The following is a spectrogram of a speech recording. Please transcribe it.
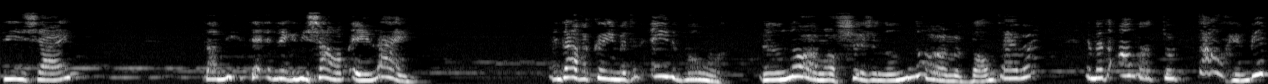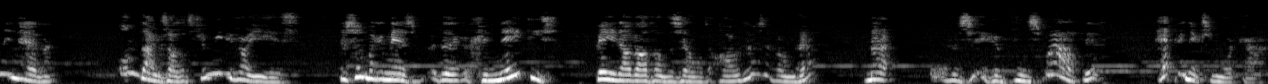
die zijn dan niet, liggen niet samen op één lijn. En daarvoor kun je met een ene broer een enorme of zus een enorme band hebben, en met de andere totaal geen binding hebben, ondanks dat het familie van je is. En sommige mensen, de, genetisch ben je dan wel van dezelfde ouders, van, hè, maar gevoelsmatig heb je niks met elkaar.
